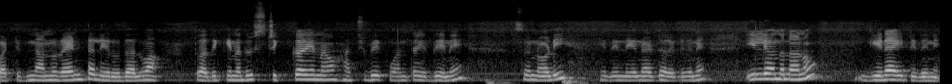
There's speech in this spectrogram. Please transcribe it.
ಬಟ್ ಇದು ನಾನು ರೆಂಟಲ್ಲಿ ಇರೋದಲ್ವಾ? ಸೊ ಸ್ಟಿಕ್ಕರ್ ಏನೋ ಹಚ್ಚಬೇಕು ಅಂತ ಇದ್ದೇನೆ. ಸೊ ನೋಡಿ ಇದಿಲ್ಲಿ ಇನ್ವರ್ಟರ್ ಇಟ್ಟಿದ್ದೇನೆ. ಇಲ್ಲಿ ಒಂದು ನಾನು ಗಿಡ ಇಟ್ಟಿದ್ದೀನಿ.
